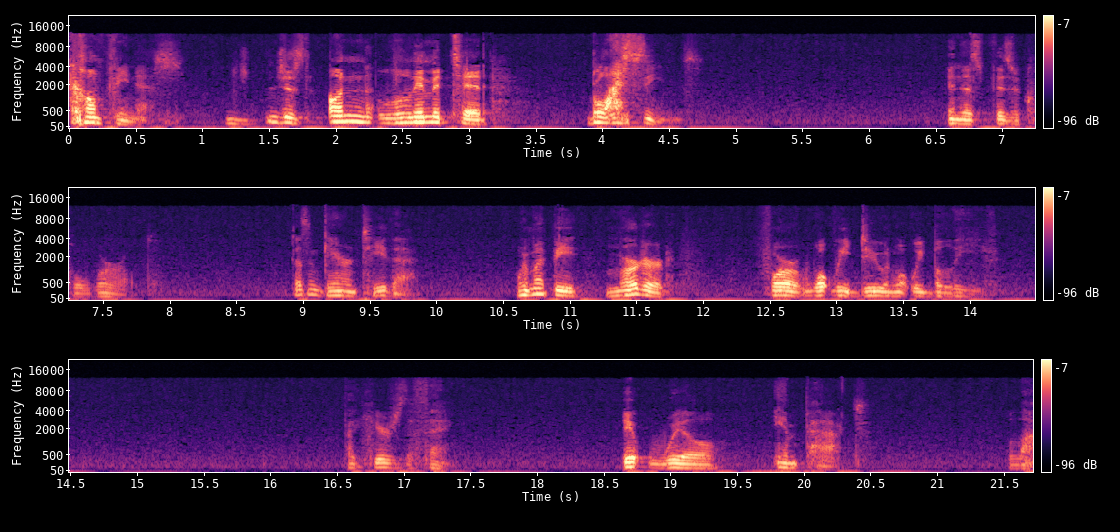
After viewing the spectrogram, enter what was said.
comfiness, just unlimited blessings in this physical world. It doesn't guarantee that. We might be murdered for what we do and what we believe. But here's the thing it will impact lives.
